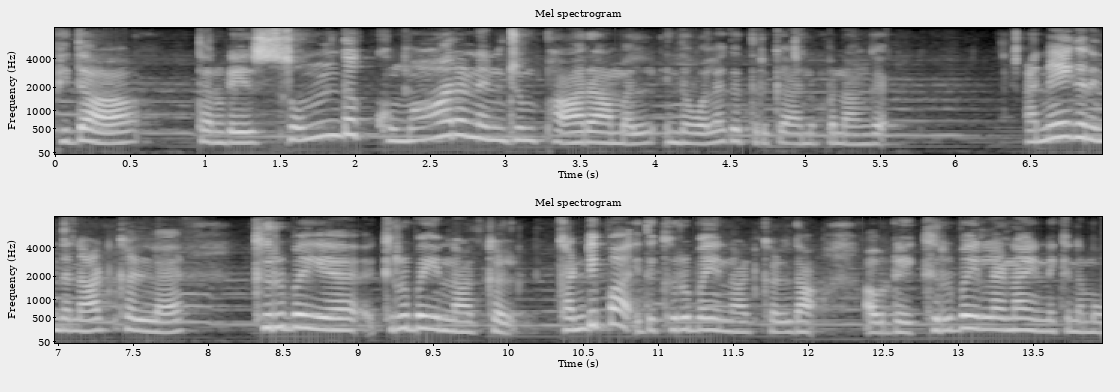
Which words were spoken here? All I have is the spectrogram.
பிதா தன்னுடைய சொந்த குமாரன் என்றும் பாராமல் இந்த உலகத்திற்கு அனுப்புனாங்க. அநேகர் இந்த நாட்களில் கிருபைய கிருபையின் நாட்கள். கண்டிப்பாக இது கிருபையின் நாட்கள் தான். அவருடைய கிருபை இல்லைன்னா இன்றைக்கி நம்ம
